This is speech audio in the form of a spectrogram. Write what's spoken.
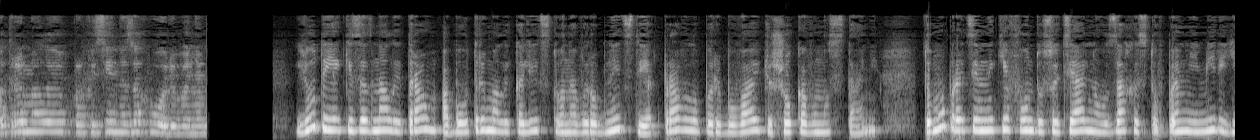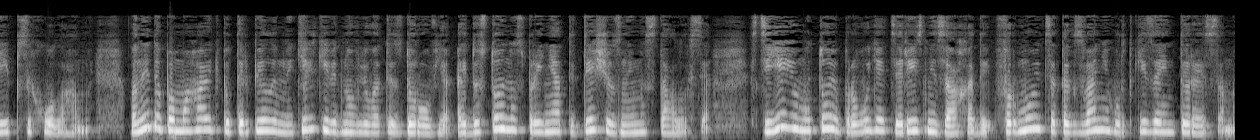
отримали професійне захворювання. Люди, які зазнали травм або отримали каліцтво на виробництві, як правило, перебувають у шоковому стані. Тому працівники фонду соціального захисту в певній мірі є й психологами. Вони допомагають потерпілим не тільки відновлювати здоров'я, а й достойно сприйняти те, що з ними сталося. З цією метою проводяться різні заходи, формуються так звані гуртки за інтересами.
